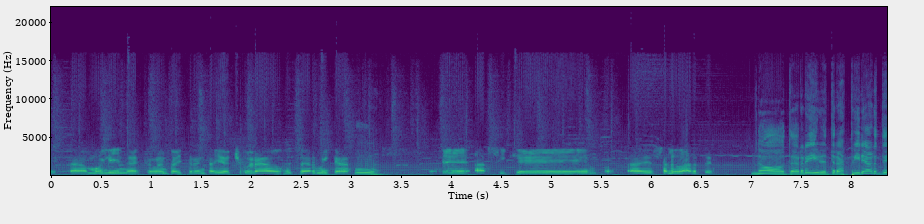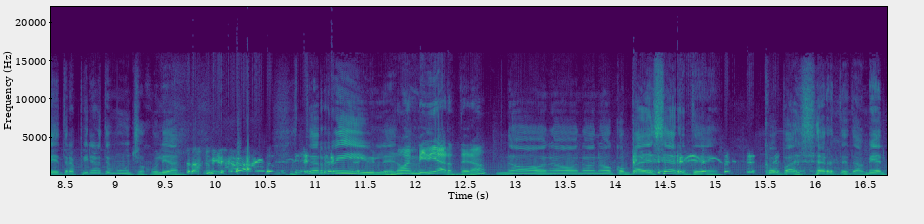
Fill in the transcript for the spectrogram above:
está muy lindo, en este momento hay 38 grados de térmica, Uh, eh, así que eh, saludarte. No, terrible. Transpirarte, transpirarte mucho, Julián. Terrible. No envidiarte, ¿no? No, no, no, no, compadecerte. compadecerte también.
